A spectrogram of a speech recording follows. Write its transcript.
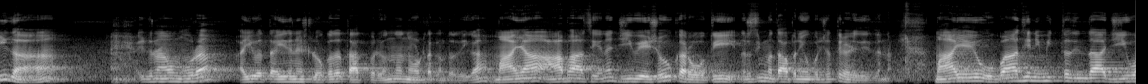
ಈಗ ಇದು ನಾವು ನೂರ ಐವತ್ತೈದನೇ ಶ್ಲೋಕದ ತಾತ್ಪರ್ಯವನ್ನು ನೋಡ್ತಕ್ಕಂಥದ್ದು. ಈಗ, ಮಾಯಾ ಆಭಾಸೇನ ಜೀವೇಶವು ಕರೋತಿ, ನರಸಿಂಹತಾಪನೆಯ ಉಪನಿಷತ್ತು ಹೇಳಿದೆ ಇದನ್ನು. ಮಾಯೆಯು ಉಪಾಧಿ ನಿಮಿತ್ತದಿಂದ ಜೀವ,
